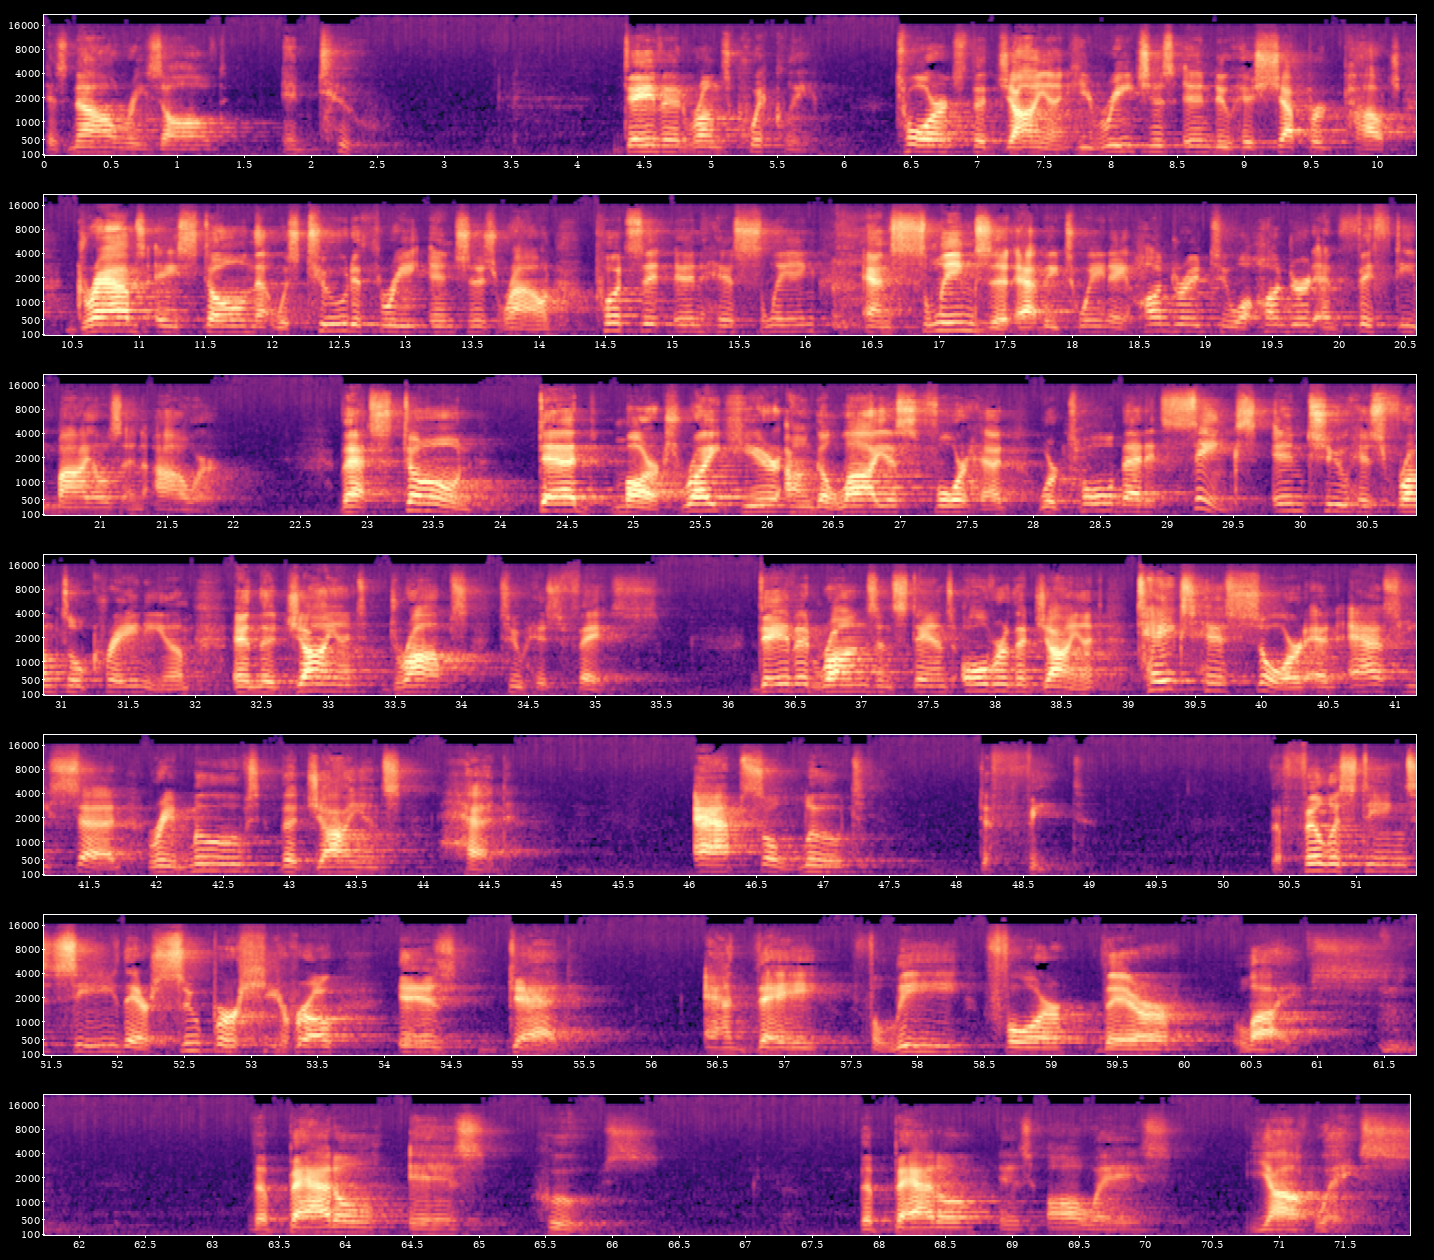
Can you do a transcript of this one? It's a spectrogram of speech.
is now resolved in two. David runs quickly towards the giant. He reaches into his shepherd pouch, grabs a stone that was two to three inches round, puts it in his sling, and slings it at between 100 to 150 miles an hour. That stone dead marks right here on Goliath's forehead. We're told that it sinks into his frontal cranium, and the giant drops to his face. David runs and stands over the giant, takes his sword, and as he said, removes the giant's head. Absolute defeat. The Philistines see their superhero is dead, and they flee for their lives. The battle is whose? The battle is always Yahweh's.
